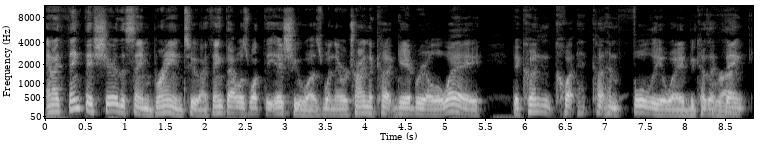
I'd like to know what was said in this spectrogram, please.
and I think they share the same brain too. I think that was what the issue was when they were trying to cut Gabriel away. They couldn't cut, cut him fully away because I Right. think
